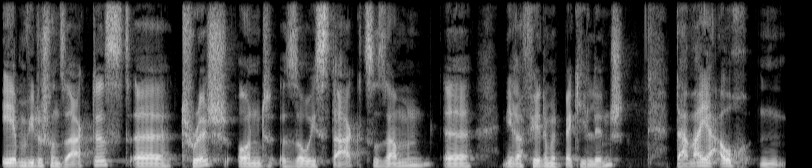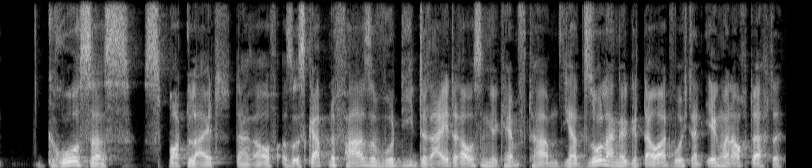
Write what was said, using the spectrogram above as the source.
eben, wie du schon sagtest, äh, Trish und Zoe Stark zusammen äh, in ihrer Fehde mit Becky Lynch. Da war ja auch ein großes Spotlight darauf. Also es gab eine Phase, wo die drei draußen gekämpft haben. Die hat so lange gedauert, wo ich dann irgendwann auch dachte,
